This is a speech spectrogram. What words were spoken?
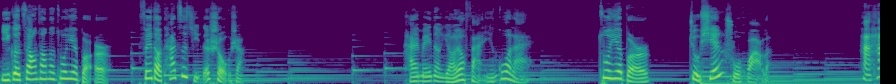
一个脏脏的作业本儿飞到他自己的手上，还没等瑶瑶反应过来。作业本儿就先说话了：“哈哈，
